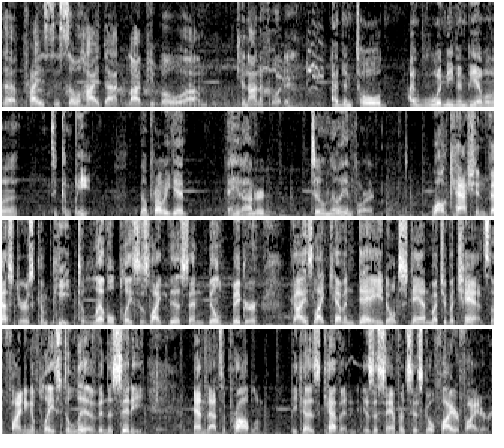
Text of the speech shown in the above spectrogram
the price is so high that a lot of people um, cannot afford it. I've been told I wouldn't even be able to, to compete. They'll probably get 800 to a million for it. While cash investors compete to level places like this and build bigger, guys like Kevin Day don't stand much of a chance of finding a place to live in the city. And that's a problem because Kevin is a San Francisco firefighter.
